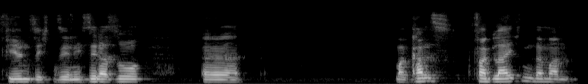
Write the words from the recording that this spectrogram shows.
vielen Sichten sehen. Ich sehe das so, äh, man kann es vergleichen, wenn man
